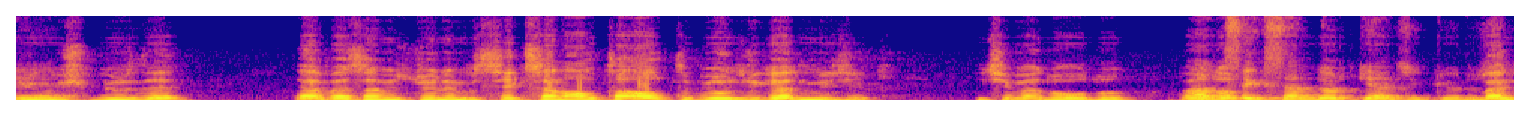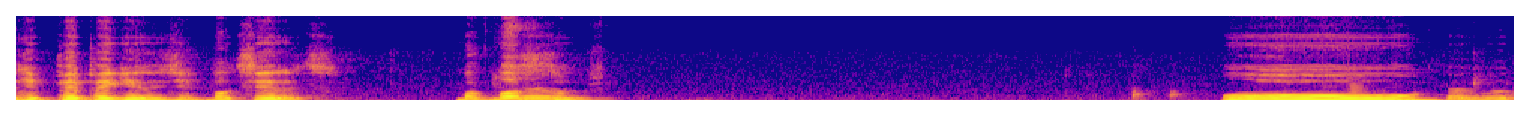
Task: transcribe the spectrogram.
Gümüş bir de. Ya ben sana bir söyleyeyim mi? 86 altı bir oyuncu gelmeyecek. İçime doğdu. Abi da, 84 gelecek görürsün. bence Pepe gelecek. Bak seyret. Bak Güzel bastım. olmuş. Oo, 84.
